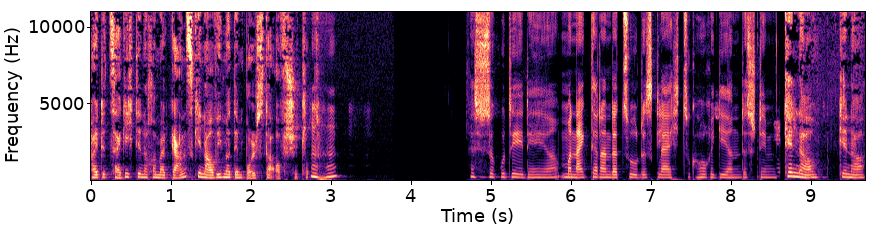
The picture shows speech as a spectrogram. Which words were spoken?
heute zeige ich dir noch einmal ganz genau, wie man den Polster aufschüttelt. Mhm. Das ist eine gute Idee, ja. Man neigt ja dann dazu, das gleich zu korrigieren, das stimmt. Genau, genau.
